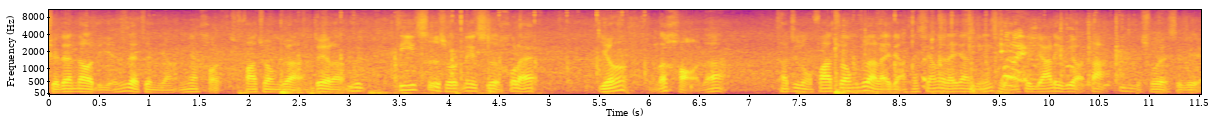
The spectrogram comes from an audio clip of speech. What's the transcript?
决战到底也是在镇江，你看好发转不转？对了，第一次的时候那次后来赢赢的好的，他这种发转不转来讲，他相对来讲拧起来会压力比较大。有时候也是这样。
